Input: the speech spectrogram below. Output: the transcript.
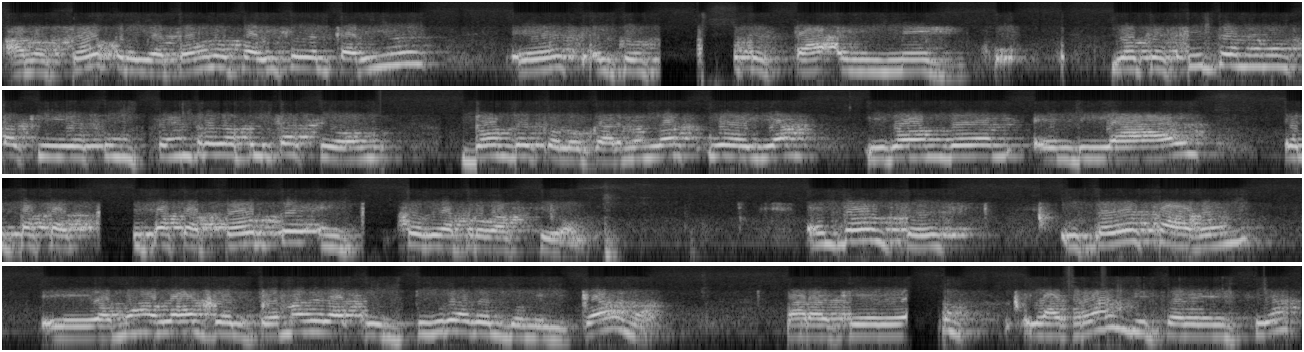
a nosotros y a todos los países del Caribe es el consulado que está en México. Lo que sí tenemos aquí es un centro de aplicación donde colocarnos las huellas y donde enviar el, pasaporte en caso de aprobación. Entonces, ustedes saben, eh, vamos a hablar del tema de la cultura del dominicano, para que veamos la gran diferencia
